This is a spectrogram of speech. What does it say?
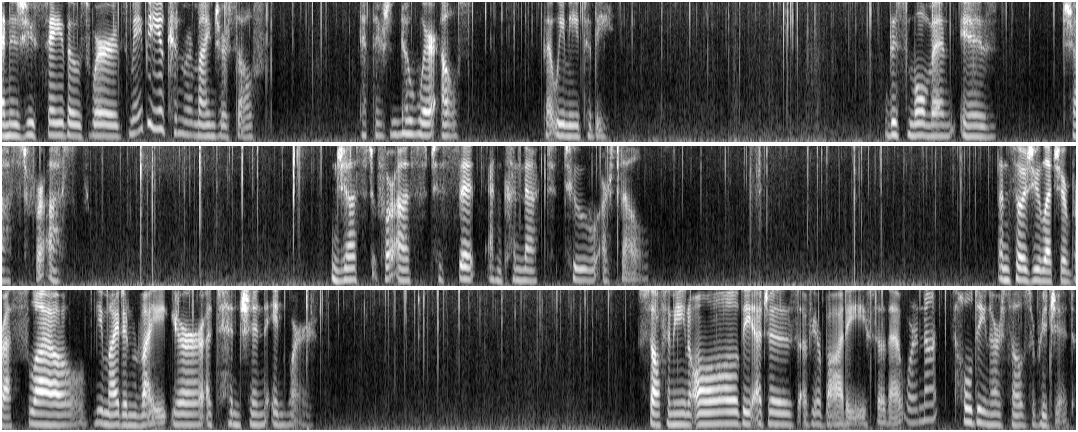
And as you say those words, maybe you can remind yourself that there's nowhere else that we need to be. This moment is just for us. Just for us to sit and connect to ourselves. And so, as you let your breath flow, you might invite your attention inward, softening all the edges of your body so that we're not holding ourselves rigid.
